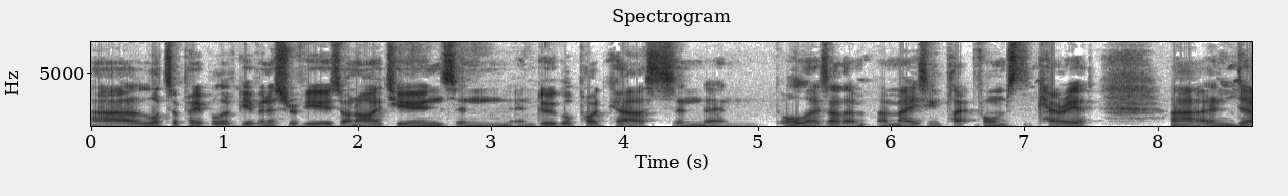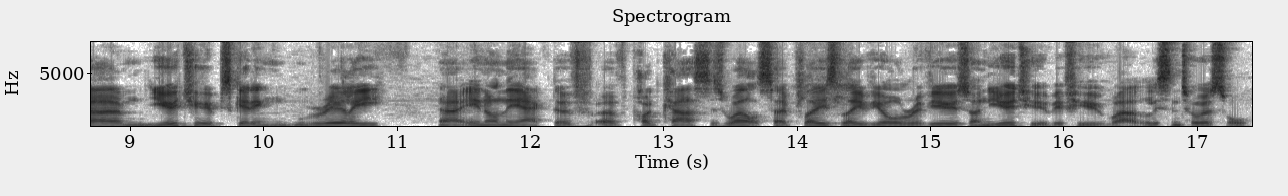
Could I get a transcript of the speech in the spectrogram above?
Uh, lots of people have given us reviews on iTunes and, and Google Podcasts and, and all those other amazing platforms that carry it. Uh, and um, YouTube's getting really uh, in on the act of, of podcasts as well. So please leave your reviews on YouTube if you uh, listen to us or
